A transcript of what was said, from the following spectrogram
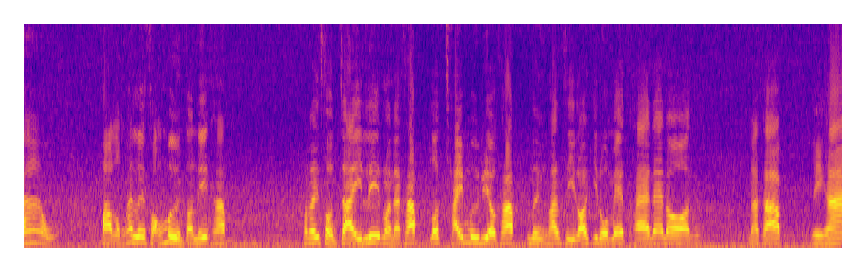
229 ปรับลงให้เลย 20,000 ตอนนี้ครับถ้าใครสนใจรีบหน่อยนะครับ รถใช้มือเดียวครับ 1,400 กิโลเมตรแท้แน่นอนนะครับ นี่ฮะ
